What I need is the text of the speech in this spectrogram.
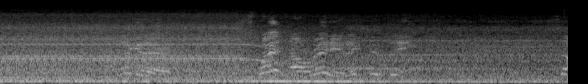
Look at that. Sweating already at 8.15. So,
